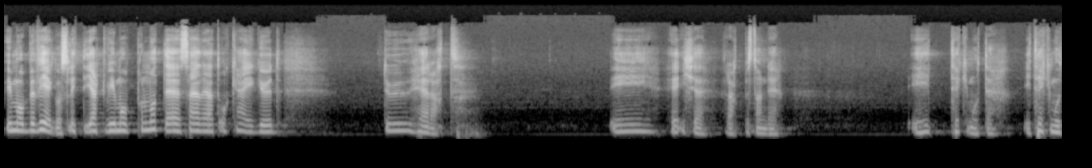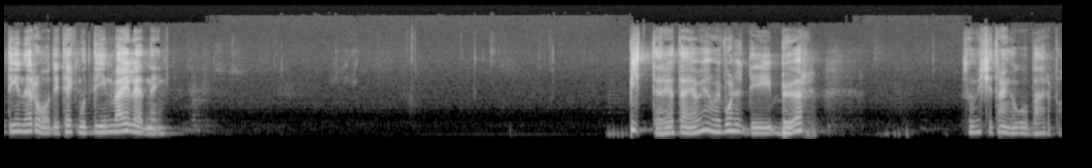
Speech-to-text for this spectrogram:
Vi må bevege oss litt i hjertet. Vi må på en måte si det at OK, Gud, du har rett. Jeg har ikke rett bestandig. Jeg tar imot det. Jeg tar imot dine råd, jeg tar imot din veiledning. Bitterhet er jo en voldig bør som vi ikke trenger å gå og bære på.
